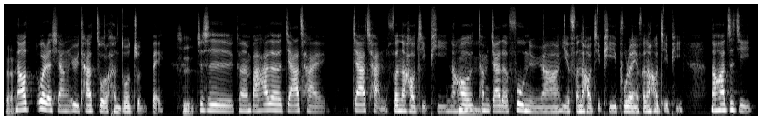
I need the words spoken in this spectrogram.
对，然后为了相遇，他做了很多准备，是，就是可能把他的家财、家产分了好几批，然后他们家的妇女啊也分了好几批，仆人也分了好几批，然后他自己，我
